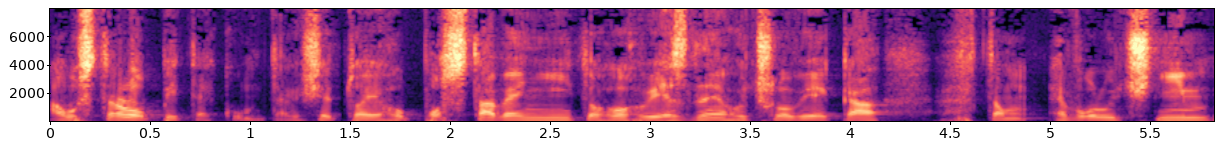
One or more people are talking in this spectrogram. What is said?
australopitekům. Takže to jeho postavení toho hvězdného člověka v tom evolučním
